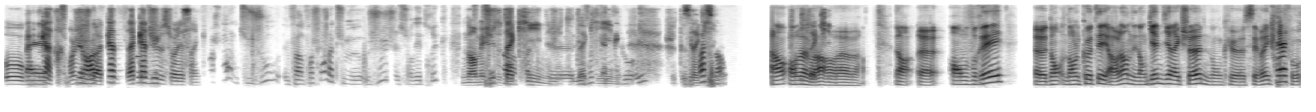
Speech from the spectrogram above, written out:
aux Bah, 4. tu Moi, j'ai joué à tu 4, à seras 4 jeux sur les 5. Franchement, tu joues. Enfin, franchement, là, tu me juges sur des trucs. Non, mais je te pas, taquine, je te taquine, je te c'est pas taquine. Ah, on, va voir, on va voir. Non, euh, en vrai, euh, dans, dans le côté, alors là on est dans Game Direction, donc euh, c'est vrai qu'il faut,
